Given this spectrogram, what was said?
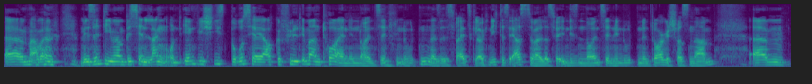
ähm, aber mir sind die immer ein bisschen lang und irgendwie schießt Borussia ja auch gefühlt immer ein Tor in den 19 Minuten. Also es war jetzt, glaube ich, nicht das erste Mal, dass wir in diesen 19 Minuten ein Tor geschossen haben. Ähm,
